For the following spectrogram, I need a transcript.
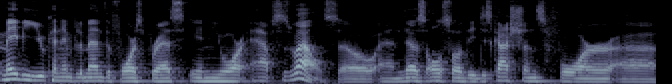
maybe you can implement the force press in your apps as well. So, and there's also the discussions for, uh,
